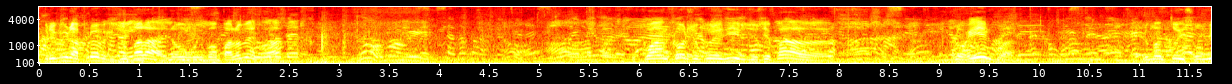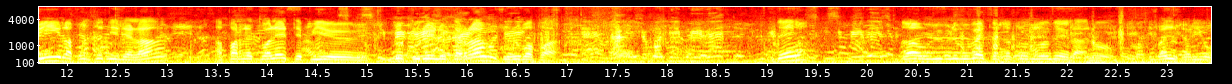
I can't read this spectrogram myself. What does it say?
prévu la preuve qu'ils sont pas là, ils ne vont pas le mettre. hein. Quoi encore je pourrais dire, je sais pas, euh, plus rien quoi. Le manteau ils sont mis, la fontaine il est là, à part les toilettes et puis euh, le terrain, je ne vois pas. Des? Ah oui, les bouvettes, j'ai trop demandé là, non, soyez sérieux.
